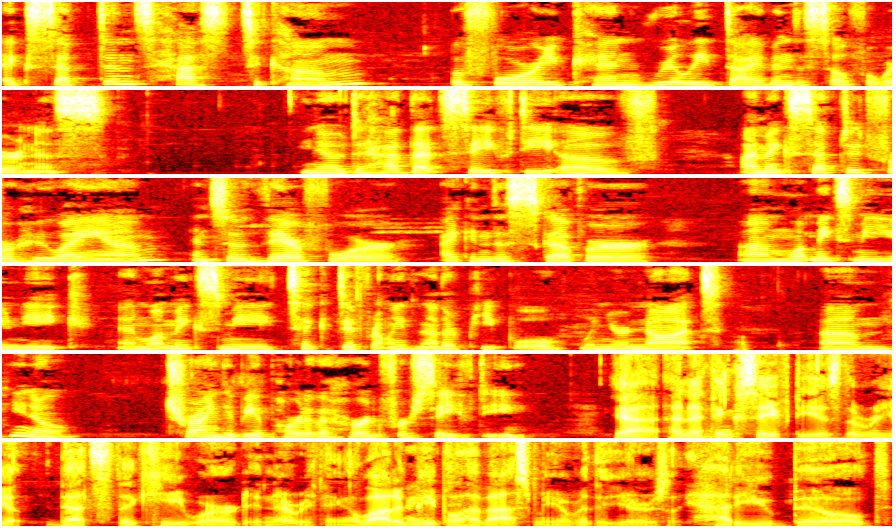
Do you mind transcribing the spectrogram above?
acceptance has to come before you can really dive into self-awareness. You know, to have that safety of I'm accepted for who I am, and so therefore I can discover um, what makes me unique and what makes me tick differently than other people. When you're not, um, you know, trying to be a part of the herd for safety. Yeah, and I think safety is the real that's the key word in everything. A lot of right. people have asked me over the years like how do you build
